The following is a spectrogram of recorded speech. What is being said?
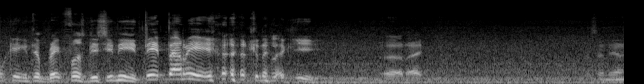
Okey, kita breakfast di sini. Teh tarik. Kena lagi. Alright. Sana.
